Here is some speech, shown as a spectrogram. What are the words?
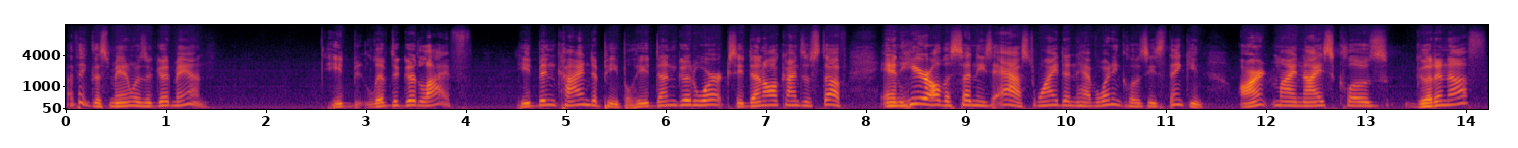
I think this man was a good man. He'd lived a good life. He'd been kind to people. He'd done good works. He'd done all kinds of stuff. And here, all of a sudden, he's asked why he doesn't have wedding clothes. He's thinking, Aren't my nice clothes good enough?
